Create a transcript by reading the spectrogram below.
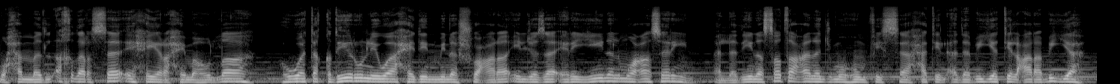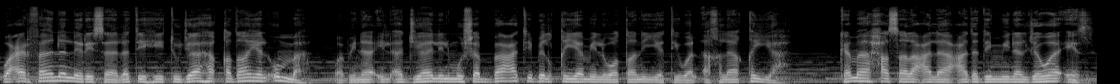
محمد الأخضر السائحي رحمه الله هو تقدير لواحد من الشعراء الجزائريين المعاصرين الذين سطع نجمهم في الساحة الأدبية العربية وعرفانا لرسالته تجاه قضايا الأمة وبناء الأجيال المشبعة بالقيم الوطنية والأخلاقية. كما حصل على عدد من الجوائز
